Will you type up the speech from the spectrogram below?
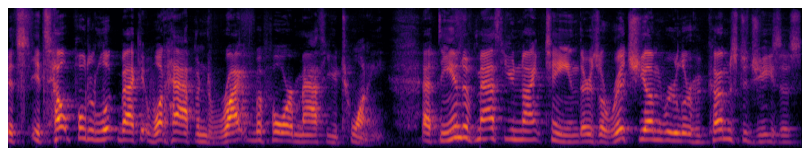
It's, it's helpful to look back at what happened right before Matthew 20. At the end of Matthew 19, there's a rich young ruler who comes to Jesus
